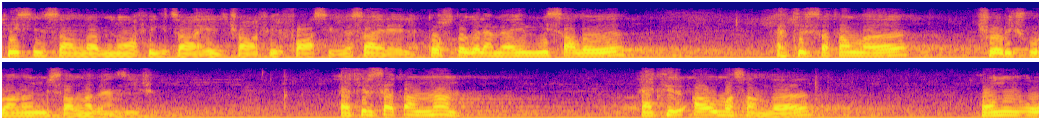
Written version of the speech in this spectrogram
pis insanla, münafiq, cahil, kafir, fasik və s. ilə dostluq eləməyin misalı ətir satanla körük vuranın misalına bənziyir. Ətir satandan ətir almasan da onun o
